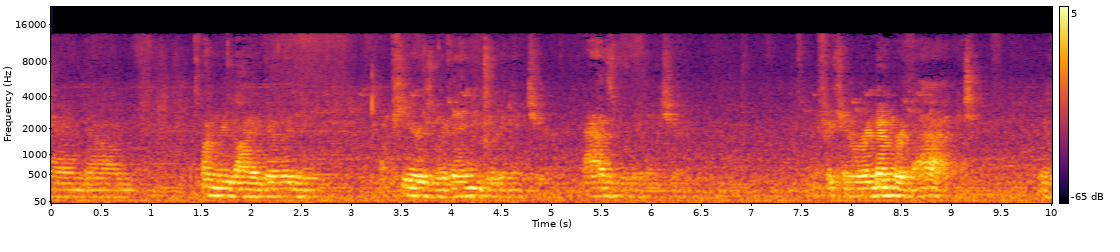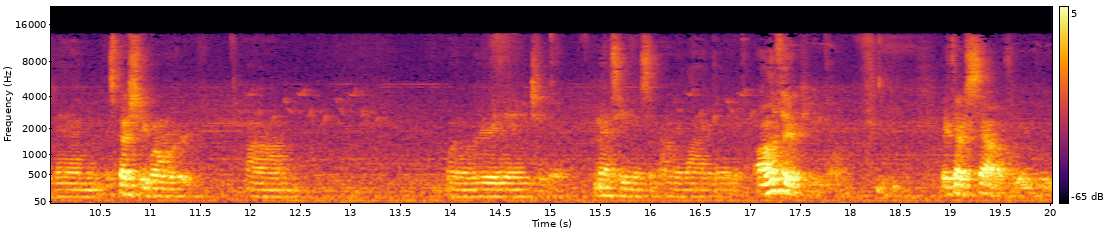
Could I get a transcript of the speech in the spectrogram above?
and um, unreliability appears within Buddha nature as Buddha nature. If we can remember that, then especially when we're um, when we're really into the messiness and unreliability of other people. With ourselves, we, we,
